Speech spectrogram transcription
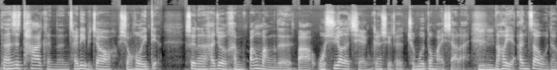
但是他可能财力比较雄厚一点，所以呢，他就很帮忙的把我需要的钱跟学的全部都买下来，然后也按照我的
